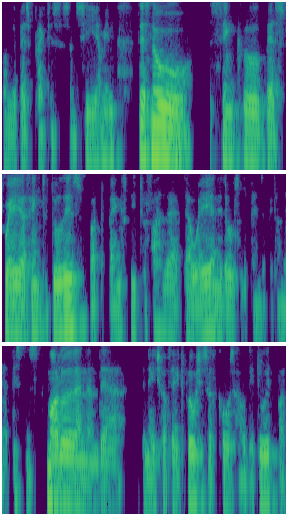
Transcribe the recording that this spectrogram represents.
from the best practices and see. I mean, there's no single best way, I think, to do this, but banks need to find their, their way, and it also depends a bit on their business model and, and their the nature of their exposures, of course, how they do it. But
